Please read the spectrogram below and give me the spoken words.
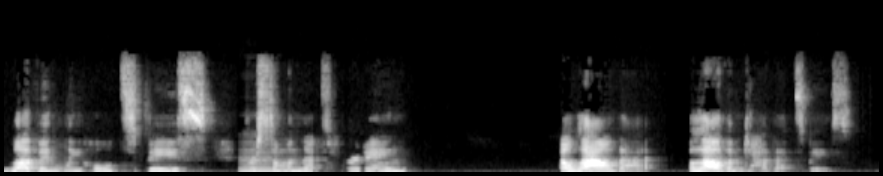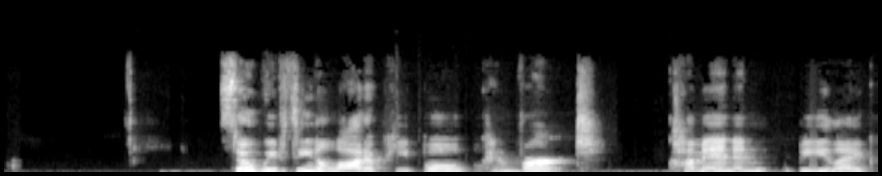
lovingly hold space for mm. someone that's hurting. Allow that allow them to have that space. So we've seen a lot of people convert, come in and be like,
